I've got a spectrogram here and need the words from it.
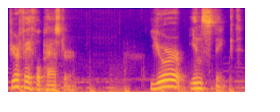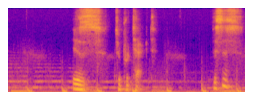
If you're a faithful pastor, your instinct is to protect. This is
